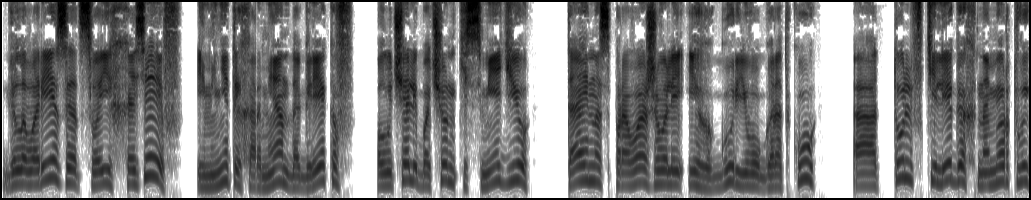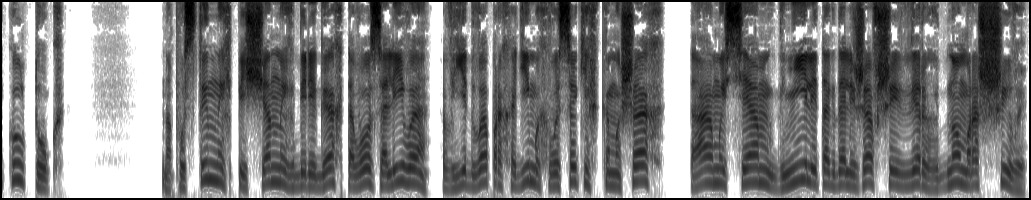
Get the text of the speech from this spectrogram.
Головорезы от своих хозяев, именитых армян да греков, получали бочонки с медью, тайно спроваживали их к Гурьеву городку, а оттуль в телегах на мертвый култук. На пустынных песчаных берегах того залива, в едва проходимых высоких камышах, там и сям гнили тогда лежавшие вверх дном расшивы.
